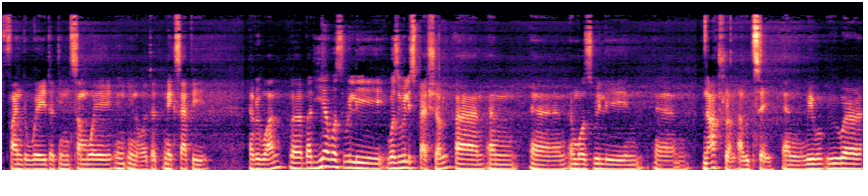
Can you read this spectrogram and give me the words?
find a way that in some way you know that makes happy everyone. Uh, but here was really was really special and and and, and was really um, natural, I would say. And we we were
